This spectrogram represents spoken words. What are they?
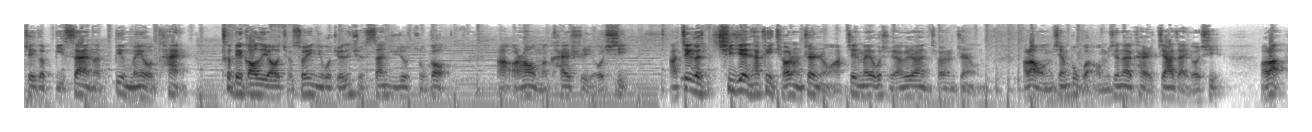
这个比赛呢，并没有太特别高的要求，所以你我觉得选三局就足够，啊，然后我们开始游戏，啊，这个期间你还可以调整阵容啊，这里面有个选项可以让你调整阵容。好了，我们先不管，我们现在开始加载游戏。好了，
